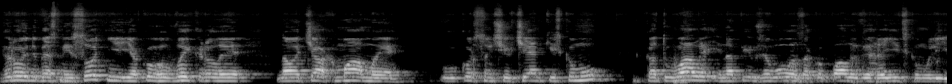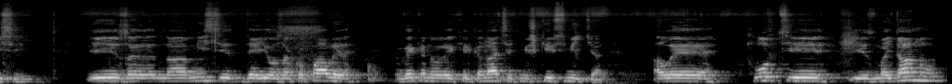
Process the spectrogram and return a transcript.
Герой Небесної Сотні, якого викрали на очах мами у Корсун-Шевченківському, катували і напівживого закопали в Іграївському лісі. І на місці, де його закопали, викинули кільканадцять мішків сміття. Але хлопці із Майдану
